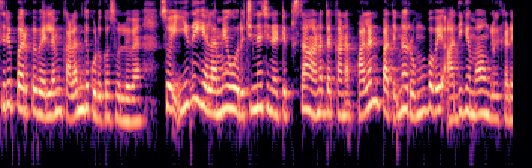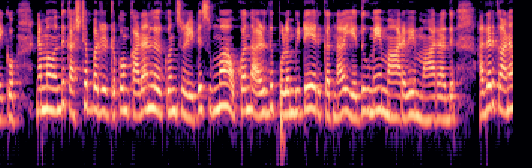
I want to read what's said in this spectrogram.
சிறுபருப்பு வெள்ளம் கலந்து கொடுக்க சொல்லுவேன். ஸோ இது எல்லாமே ஒரு சின்ன சின்ன டிப்ஸ் தான். ஆனதற்கான பலன் பார்த்திங்கன்னா ரொம்பவே அதிகமாக உங்களுக்கு கிடைக்கும். நம்ம வந்து கஷ்டப்பட்டுட்டு இருக்கோம் கடனில் இருக்கோம்னு சொல்லிட்டு சும்மா உட்காந்து அழுது புலம்பிட்டே இருக்கிறதுனால எதுவுமே மாறவே மாறாது. அதற்கான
